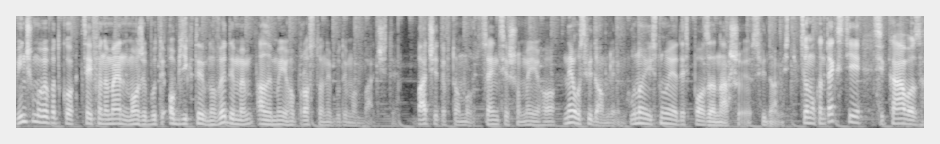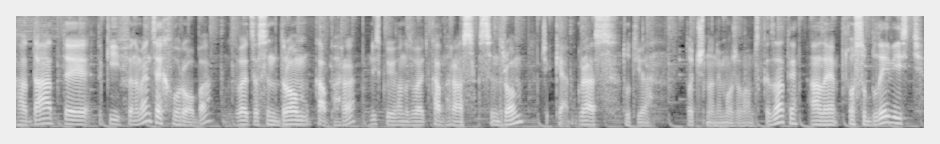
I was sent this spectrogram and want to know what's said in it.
В іншому випадку цей феномен може бути об'єктивно видимим, але ми його просто не будемо бачити. Бачити в тому сенсі, що ми його не усвідомлюємо. Воно існує десь поза нашою свідомістю. В цьому контексті цікаво згадати такий феномен. Це хвороба, називається синдром Капгра. Англійською його називають Капграс синдром чи Capgras. Тут я точно не можу вам сказати. Але особливість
